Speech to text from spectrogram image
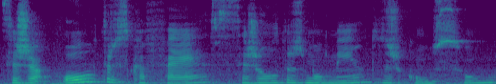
seja outros cafés, seja outros momentos de consumo,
